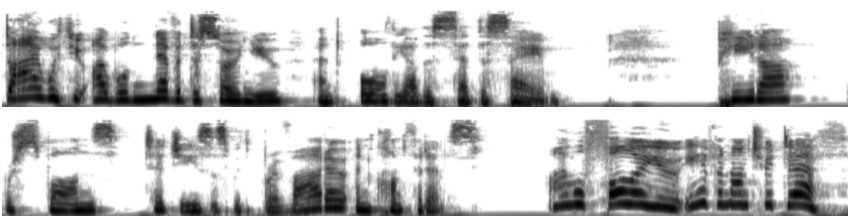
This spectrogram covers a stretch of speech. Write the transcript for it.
die with you, I will never disown you. And all the others said the same. Peter responds to Jesus with bravado and confidence. I will follow you even unto death.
